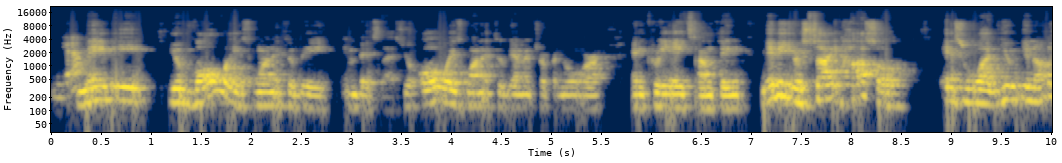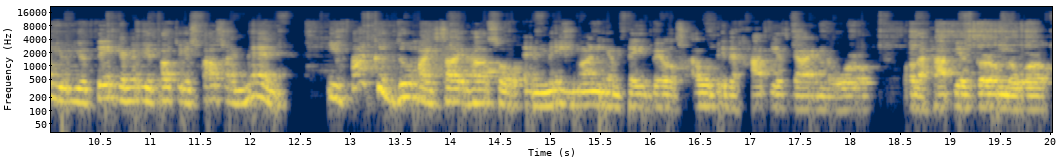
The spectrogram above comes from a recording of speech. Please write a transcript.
Yeah. Maybe you've always wanted to be in business. You always wanted to be an entrepreneur and create something. Maybe your side hustle is what you you know you you think, and maybe you talk to your spouse like, man, if I could do my side hustle and make money and pay bills, I would be the happiest guy in the world or the happiest girl in the world.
